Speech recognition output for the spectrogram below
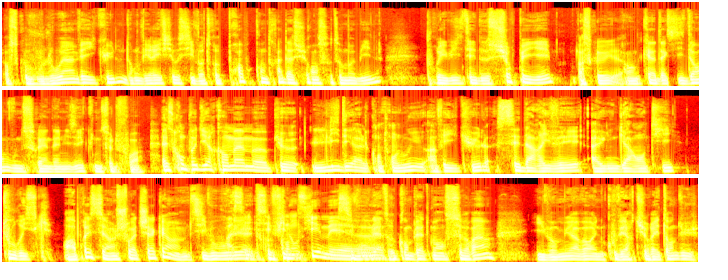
lorsque vous louez un véhicule. Donc vérifiez aussi votre propre contrat d'assurance automobile pour éviter de surpayer parce que en cas d'accident, vous ne serez indemnisé qu'une seule fois. Est-ce qu'on peut dire quand même que l'idéal quand on loue un véhicule, c'est d'arriver à une garantie tout risque après, c'est un choix de chacun. Si vous Ah, voulez C'est être financier, mais Si vous euh, voulez être complètement serein, il vaut mieux avoir une couverture étendue.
